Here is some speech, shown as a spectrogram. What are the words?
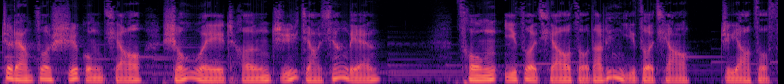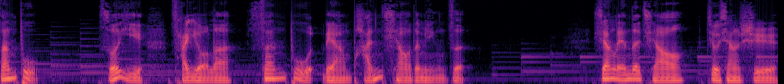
这两座石拱桥首尾呈直角相连，从一座桥走到另一座桥只要走三步，所以才有了“三步两盘桥”的名字。相连的桥就像是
